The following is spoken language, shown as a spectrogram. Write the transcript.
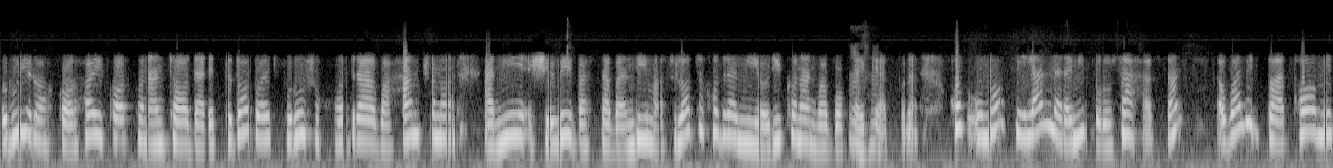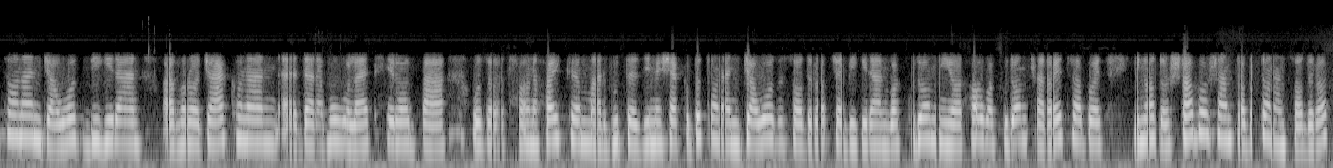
روی راهکارهای کار کنند تا در ابتدا باید فروش خود را و همچنان امی شوی بستبندی محصولات خود را میاری کنند و با کیفیت کنند خب اونا فعلا در امی پروسه هستند ولی بعدها میتونن جواز بگیرن مراجعه کنن در امو ولایت هرات به وزارتخانه هایی که مربوط از این میشه که بتونن جواز صادرات را بگیرن و کدام میارها و کدام شرایط را باید اینا داشته باشن تا بتونن صادرات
